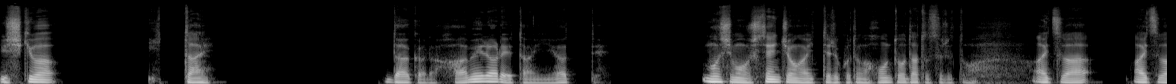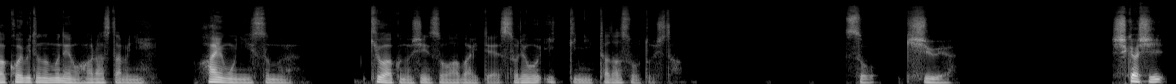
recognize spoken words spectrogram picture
意識は、一体？だからはめられたんやって。もしも支店長が言ってることが本当だとすると、あいつは、あいつは恋人の無念を晴らすために、背後に潜む巨悪の真相を暴いて、それを一気に正そうとした。そう、奇襲や。しかし、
